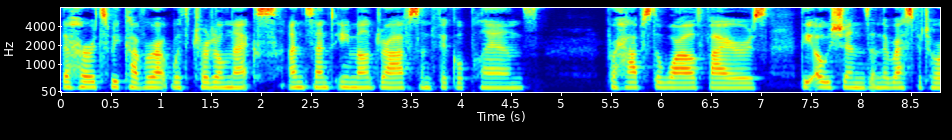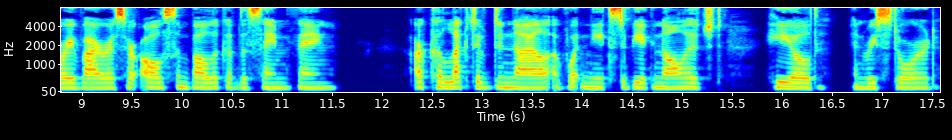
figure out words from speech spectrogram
the hurts we cover up with turtlenecks, unsent email drafts, and fickle plans. Perhaps the wildfires, the oceans, and the respiratory virus are all symbolic of the same thing our collective denial of what needs to be acknowledged, healed, and restored.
